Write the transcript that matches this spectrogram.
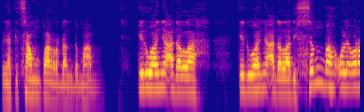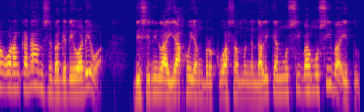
penyakit sampar dan demam. Keduanya adalah keduanya adalah disembah oleh orang-orang Kanaan sebagai dewa-dewa. Di sinilah Yahweh yang berkuasa mengendalikan musibah-musibah itu.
